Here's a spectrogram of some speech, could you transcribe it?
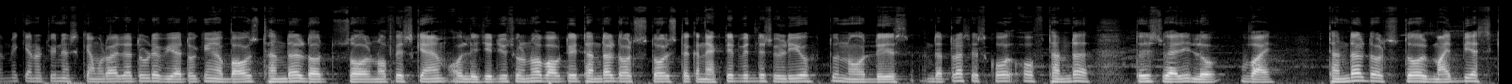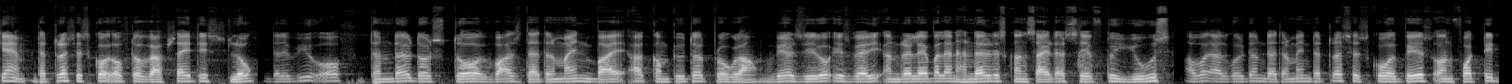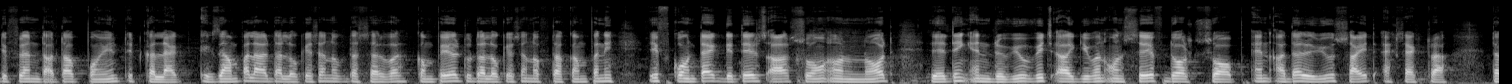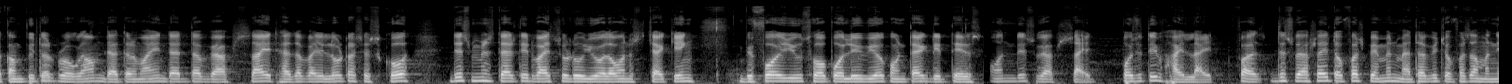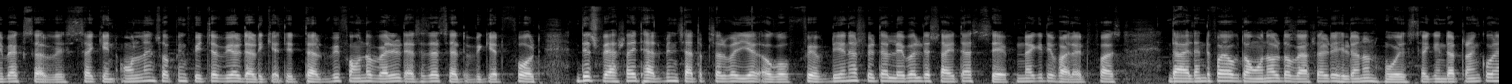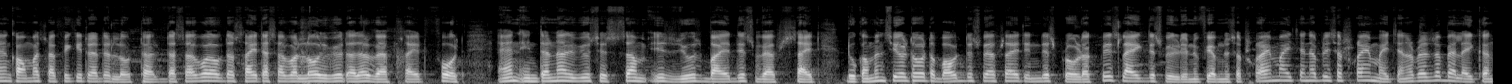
family cannot win a scam advisor today we are talking about thunder.store no scam or legit you should know about it thunder.store stay connected with this video to know this the trust score of thunder is very low why Thunder.store might be a scam. The trust score of the website is low. The review of Thunder.store was determined by a computer program where 0 is very unreliable and 100 is considered safe to use. Our algorithm determined the trust score based on 40 different data points it collects. Example are the location of the server compared to the location of the company, if contact details are shown or not, rating and review which are given on safe.shop and other reviews site etc. The computer program determined that the website has a very low trust score. This means that it wise to do your own checking before you shop or leave your contact details on this website. Positive highlight First, this website offers payment method which offers a money back service. Second, online shopping feature we are dedicated. Third, we found a valid SSL certificate. Fourth, this website has been set up several years ago. Fifth, DNS filter labeled the site as safe. Negative highlight. First, the identifier of the owner of the website is hidden on WHOIS. Second, the Tranco rank how much traffic is rather low. Third, the server of the site has server low reviewed other website. Fourth, an internal review system is used by this website. Do comment your thought about this website in this product. Please like this video and if you have not subscribed my channel, please subscribe my channel. Press the bell icon.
